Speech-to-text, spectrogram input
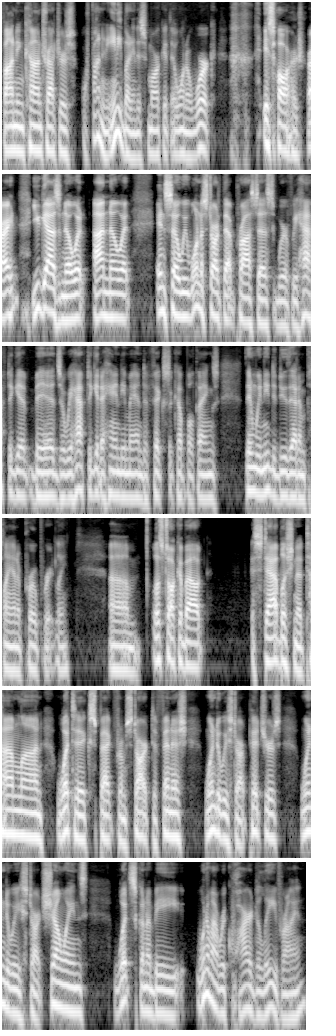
Finding contractors or finding anybody in this market that want to work is hard, right? You guys know it. I know it. And so we want to start that process where if we have to get bids or we have to get a handyman to fix a couple things, then we need to do that and plan appropriately. Um, let's talk about establishing a timeline, what to expect from start to finish. When do we start pictures? When do we start showings? What's going to be, when am I required to leave, Ryan?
